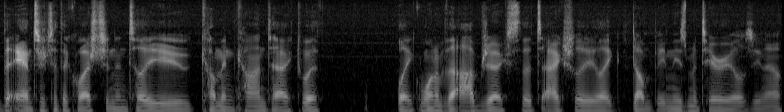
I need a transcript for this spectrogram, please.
the answer to the question until you come in contact with like one of the objects that's actually like dumping these materials, you know?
